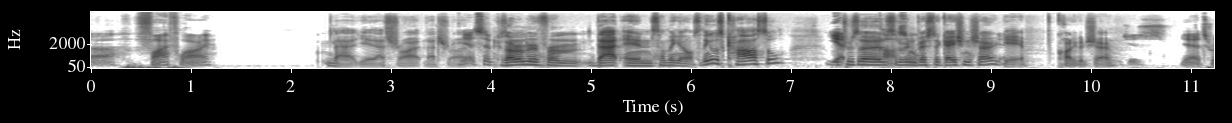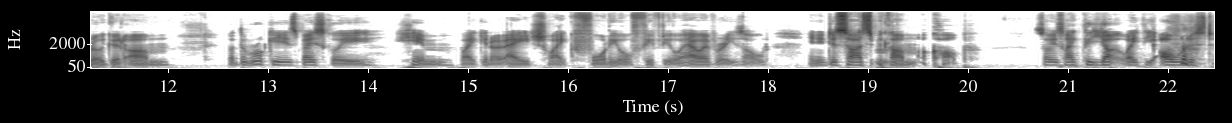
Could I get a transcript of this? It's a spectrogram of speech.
uh, Firefly. Nah, yeah, that's right. That's right. Yeah, so Because I remember from that and something else. I think it was Castle, yeah, which was a sort of investigation show. Yeah. Yeah, quite a good show. which is yeah, it's really good. Um, but the rookie is basically him, like you know, aged like forty or fifty or however he's old, and he decides to become a cop. So he's like the young, like the oldest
